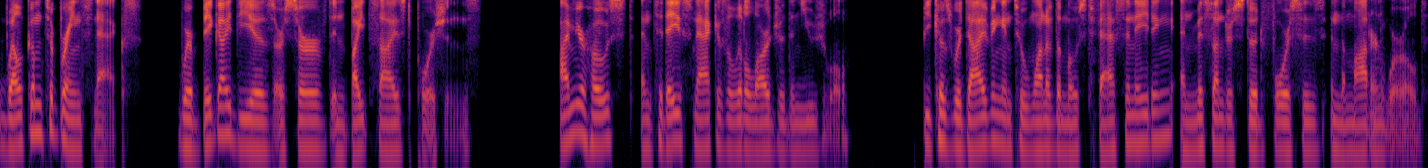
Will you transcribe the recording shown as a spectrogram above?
Welcome to Brain Snacks, where big ideas are served in bite sized portions. I'm your host, and today's snack is a little larger than usual because we're diving into one of the most fascinating and misunderstood forces in the modern world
